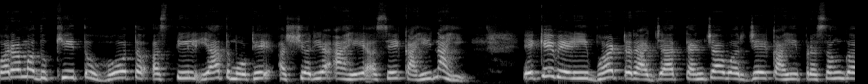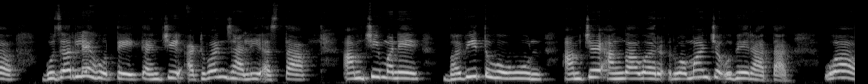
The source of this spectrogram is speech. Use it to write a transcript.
परमदुःखित होत असतील यात मोठे आश्चर्य आहे असे काही नाही. एकेवेळी भट राज्यात त्यांच्यावर जे काही प्रसंग गुजरले होते त्यांची आठवण झाली असता आमची मने भवित होऊन आमचे अंगावर रोमांच उभे राहतात व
